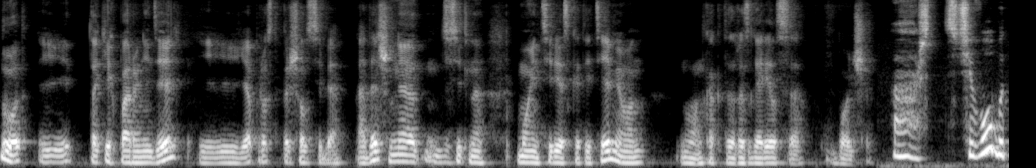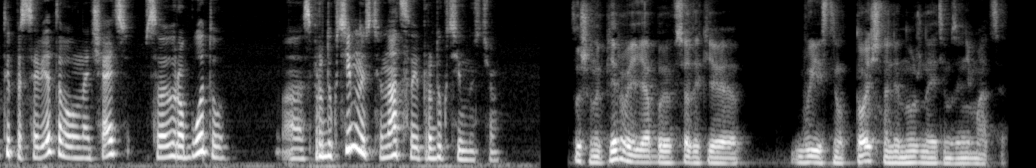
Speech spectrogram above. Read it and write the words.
Ну вот, и таких пару недель, и я просто пришел в себя. А дальше у меня действительно мой интерес к этой теме, он, ну, он как-то разгорелся больше. А, с чего бы ты посоветовал начать свою работу а, с продуктивностью над своей продуктивностью? Слушай, ну первое я бы все-таки выяснил, точно ли нужно этим заниматься.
